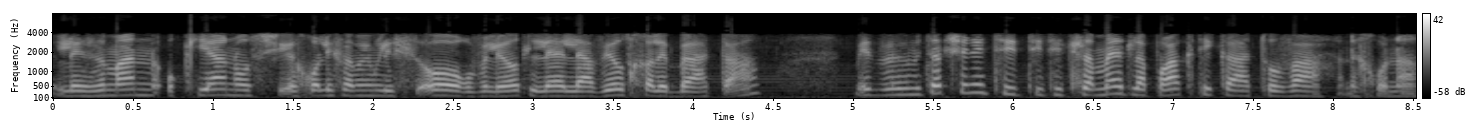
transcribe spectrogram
לזמן אוקיינוס שיכול לפעמים לסעור ולהביא אותך לבעתה. ומצד שני תיצמד לפרקטיקה הטובה, הנכונה.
